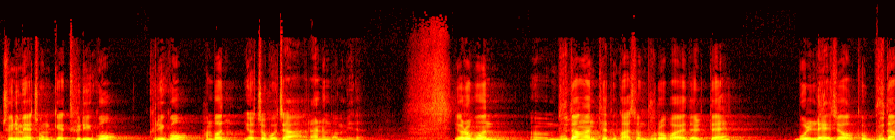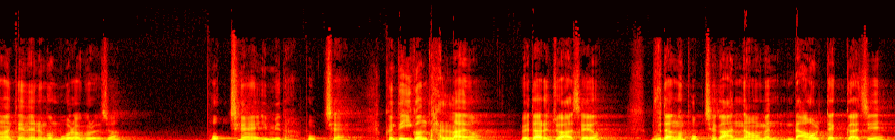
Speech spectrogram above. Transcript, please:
주님의 종께 드리고 그리고 한번 여쭤보자라는 겁니다. 여러분, 어, 무당한테도 가서 물어봐야 될 때 뭘 내죠? 그 무당한테 내는 건 뭐라 그러죠? 복채입니다. 복채. 근데 이건 달라요. 왜 다른 줄 아세요? 무당은 복채가 안 나오면 나올 때까지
